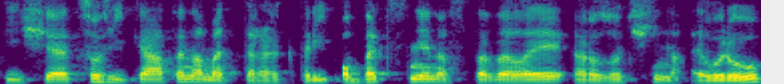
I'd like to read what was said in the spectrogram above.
píše, co říkáte na metr, který obecně nastavili rozočí na euru.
